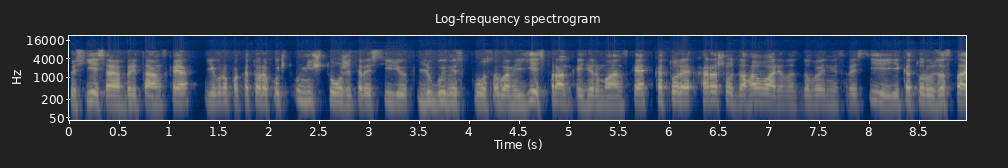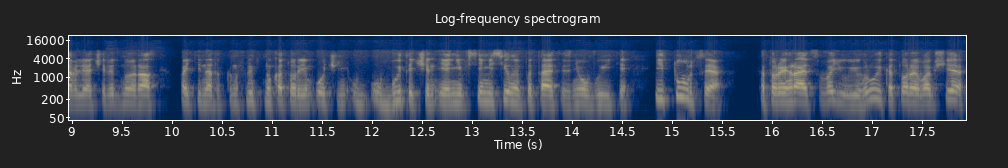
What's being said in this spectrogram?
То есть есть а, британская Европа, которая хочет уничтожить Россию любыми способами. Есть франко-германская, которая хорошо договаривалась до войны с Россией и которую заставили очередной раз пойти на этот конфликт, но который им очень убыточен, и они всеми силами пытаются из него выйти. И Турция, которая играет свою игру и которая вообще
